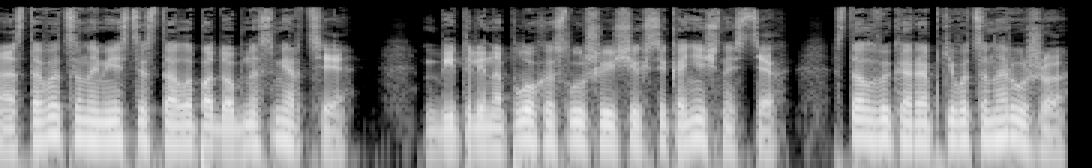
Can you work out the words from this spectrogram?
Оставаться на месте стало подобно смерти. Битли на плохо слушающихся конечностях стал выкарабкиваться наружу,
